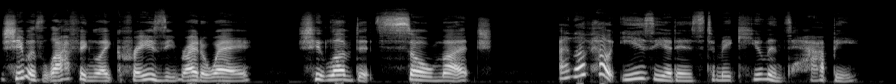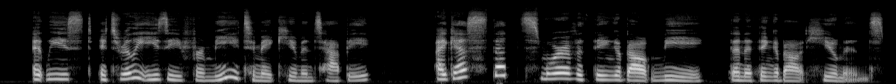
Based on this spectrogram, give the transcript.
She was laughing like crazy right away. She loved it so much. I love how easy it is to make humans happy. At least, it's really easy for me to make humans happy. I guess that's more of a thing about me than a thing about humans.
